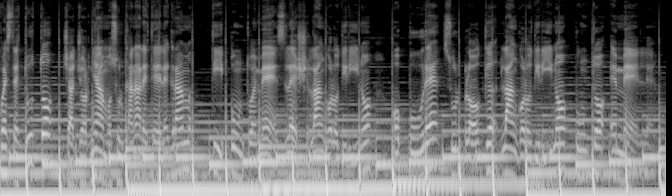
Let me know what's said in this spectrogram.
Questo è tutto, ci aggiorniamo sul canale Telegram t.me slash l'angolo di Rino oppure sul blog langolodirino.ml.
